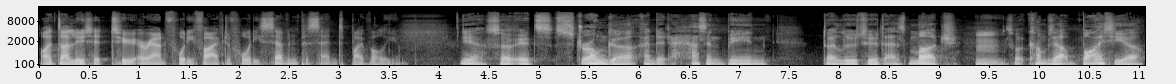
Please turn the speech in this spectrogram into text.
or dilute it to around 45 to 47% by volume. Yeah. So it's stronger and it hasn't been diluted as much. Mm. So it comes out bitier,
